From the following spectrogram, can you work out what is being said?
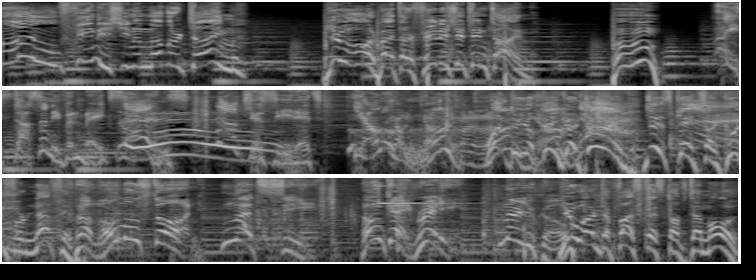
I'll finish in another time! You all better finish it in time! Hmm? This doesn't even make sense. I'll just eat it. Yum, yum, yum. What do you think you're doing? These kids are good for nothing! I'm almost done. Let's see. Okay, ready. There you go. You are the fastest of them all!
